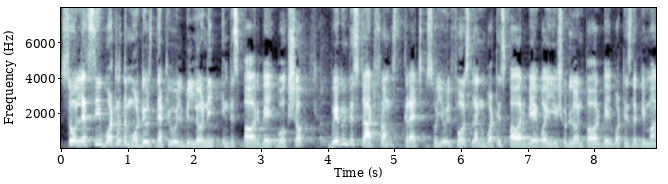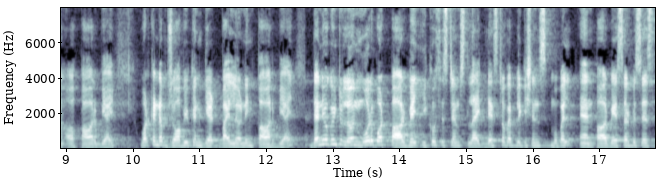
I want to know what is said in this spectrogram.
So let's see what are the modules that you will be learning in this Power BI workshop we're going to start from scratch. So you will first learn what is Power BI, why you should learn Power BI, what is the demand of Power BI, what kind of job you can get by learning Power BI. Then you're going to learn more about Power BI ecosystems like desktop applications, mobile and Power BI services.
